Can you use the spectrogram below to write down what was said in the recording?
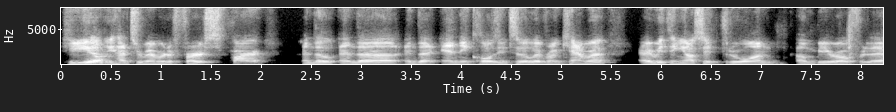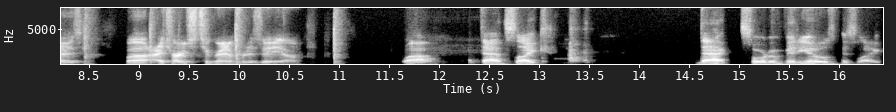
He Yeah. only had to remember the first part and the and the and the ending closing to deliver on camera. Everything else I threw on on B-roll for this. But I charged two grand for this video. Wow. That's like that sort of videos is like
